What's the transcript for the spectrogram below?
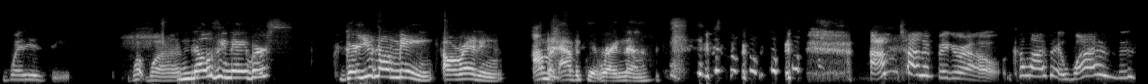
What is it? What was? Nosy neighbors. Girl, you know me already. I'm an advocate right now. I'm trying to figure out, Kalate, why is this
